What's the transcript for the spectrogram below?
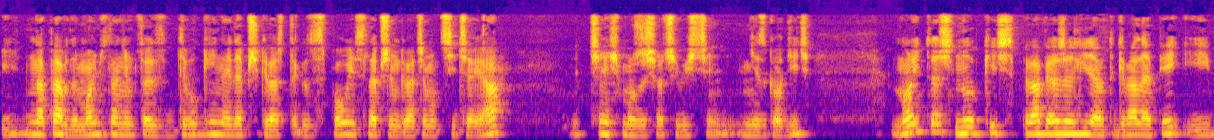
I naprawdę, moim zdaniem, to jest drugi najlepszy gracz tego zespołu. Jest lepszym graczem od CJ'a. Część może się oczywiście nie zgodzić. No i też Nurkic sprawia, że Lillard gra lepiej i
